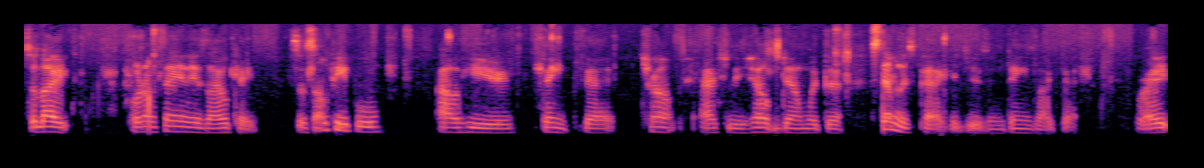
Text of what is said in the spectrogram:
So like what I'm saying is like okay, so some people out here think that Trump actually helped them with the stimulus packages and things like that, right?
